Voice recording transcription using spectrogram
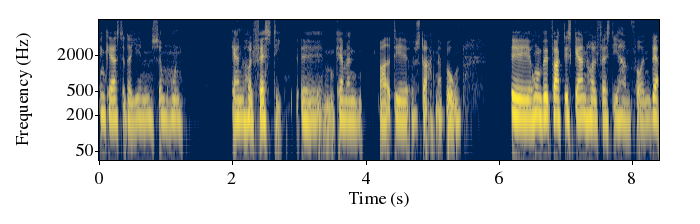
en kæreste derhjemme, som hun gerne vil holde fast i. Øh, kan man meget, det er jo starten af bogen. Øh, hun vil faktisk gerne holde fast i ham for enhver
